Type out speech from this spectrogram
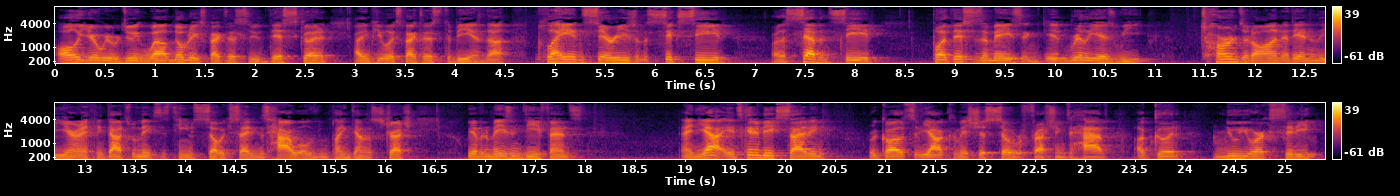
all year we were doing well, nobody expected us to do this good. I think people expected us to be in the play-in series or the sixth seed or the seventh seed. But this is amazing. It really is. We turned it on at the end of the year, and I think that's what makes this team so exciting. Is how well we've been playing down the stretch. We have an amazing defense, and yeah, it's going to be exciting regardless of the outcome. It's just so refreshing to have a good New York City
